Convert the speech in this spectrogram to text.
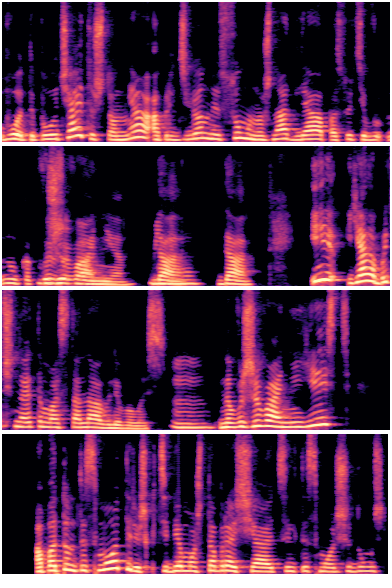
Вот, и получается, что у меня определённая сумма нужна для, по сути, ну, как Выживание, выживания. Да, да. И я обычно на этом останавливалась. М. На выживание есть, а потом ты смотришь, к тебе, может, обращаются, или ты смотришь и думаешь:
